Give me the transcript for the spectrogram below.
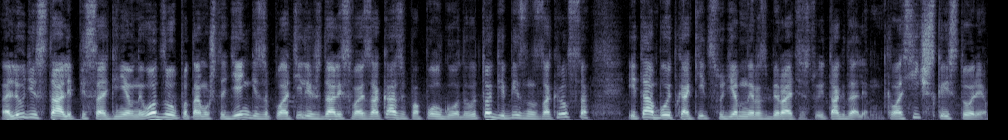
Люди стали писать гневные отзывы, потому что деньги заплатили ждали свои заказы по полгода. В итоге бизнес закрылся, и там будет какие-то судебные разбирательства и так далее. Классическая история.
